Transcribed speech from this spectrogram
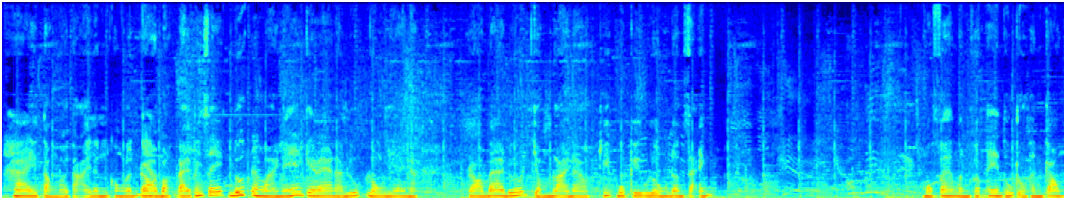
hai tầng nội tại lên con lính rồi, bật đại phán xét, lướt ra ngoài né cây ra nè, lướt lùi về nè. Rồi ba đứa chụm lại nào, triple kill luôn, đơn giản. Một pha mình phải pen thủ trụ thành công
